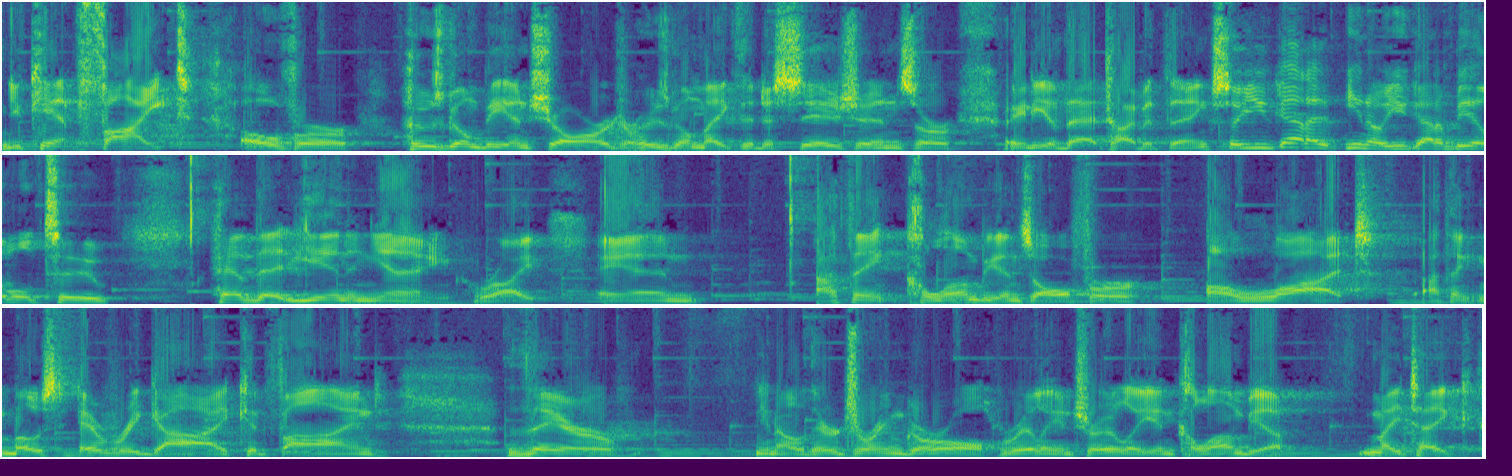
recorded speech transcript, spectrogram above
You can't fight over who's going to be in charge or who's going to make the decisions or any of that type of thing. So you got to, you know, you got to be able to have that yin and yang, right? And I think Colombians offer a lot. I think most every guy could find their you know their dream girl really and truly in Colombia. May take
